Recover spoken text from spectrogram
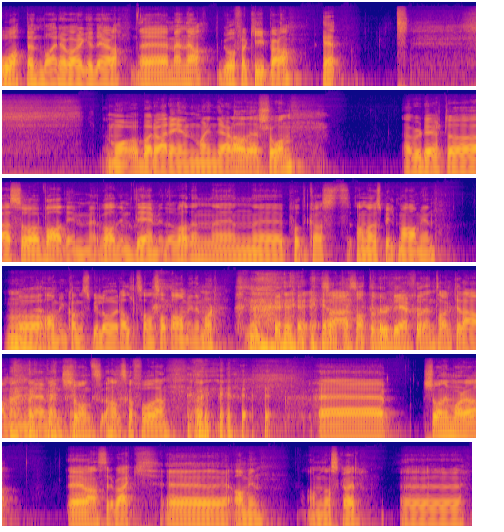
Åpenbare valget der, da. Men ja, gå fra keeper, da. Ja. Det må bare være én mann der, da. Det er Sean. Jeg vurderte Jeg så Vadim, Vadim Demidov hadde en, en podkast. Han har jo spilt med Amin. Og Amin kan jo spille overalt, så han satte Amin i mål. så jeg satt og vurderte på den tanken, der, men, eh, men Sean han skal få den. eh, Sean i mål, ja. Eh, Venstreback. Eh, Amin. Amin Askar. Eh,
